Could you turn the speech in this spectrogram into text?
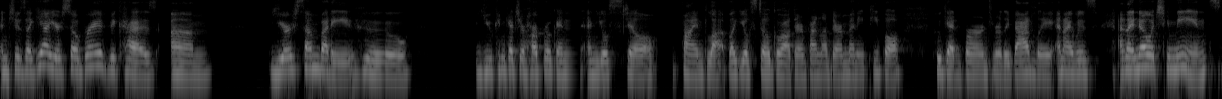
And she was like, yeah, you're so brave because um, you're somebody who you can get your heart broken and you'll still find love. Like, you'll still go out there and find love. There are many people who get burned really badly. And I was, and I know what she means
